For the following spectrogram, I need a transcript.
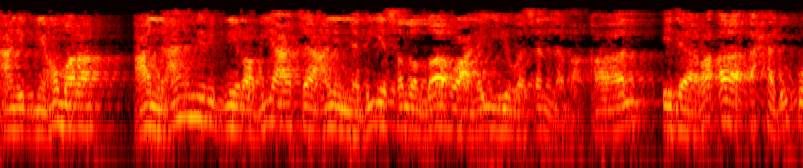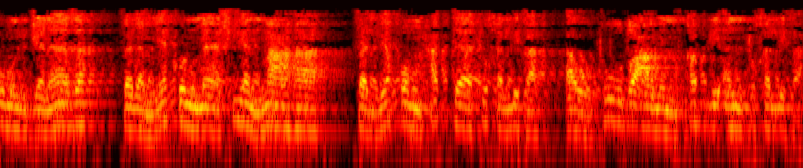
عن ابن عمر عن عامر بن ربيعة عن النبي صلى الله عليه وسلم قال إذا رأى أحدكم الجنازة فلم يكن ماشيا معها فليقم حتى تخلفه أو توضع من قبل أن تخلفه.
